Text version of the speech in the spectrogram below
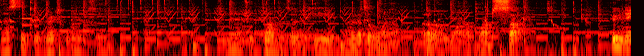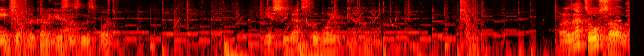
That's the correct way, I think. Actual button's over here. No, that's a one-up. I don't want one-up. One-up suck. Who needs them? They're kind of useless at this point. Yeah, see, that's the way to go. Oh, that's also a one.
